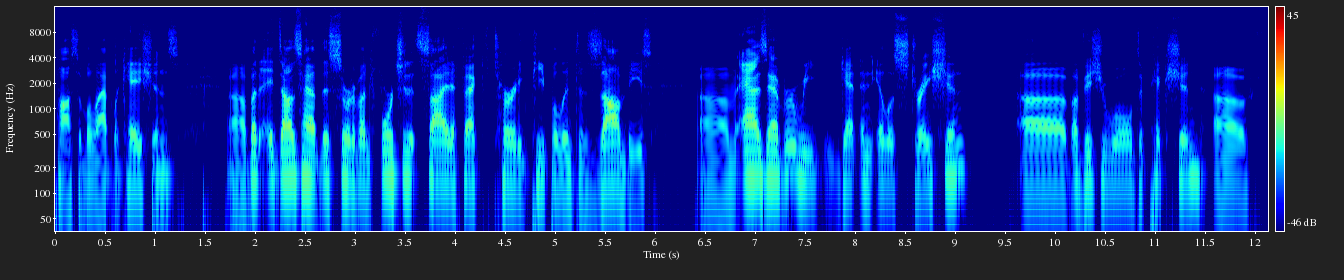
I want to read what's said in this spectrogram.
possible applications. Uh, but it does have this sort of unfortunate side effect of turning people into zombies. Um, as ever, we get an illustration of a visual depiction of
